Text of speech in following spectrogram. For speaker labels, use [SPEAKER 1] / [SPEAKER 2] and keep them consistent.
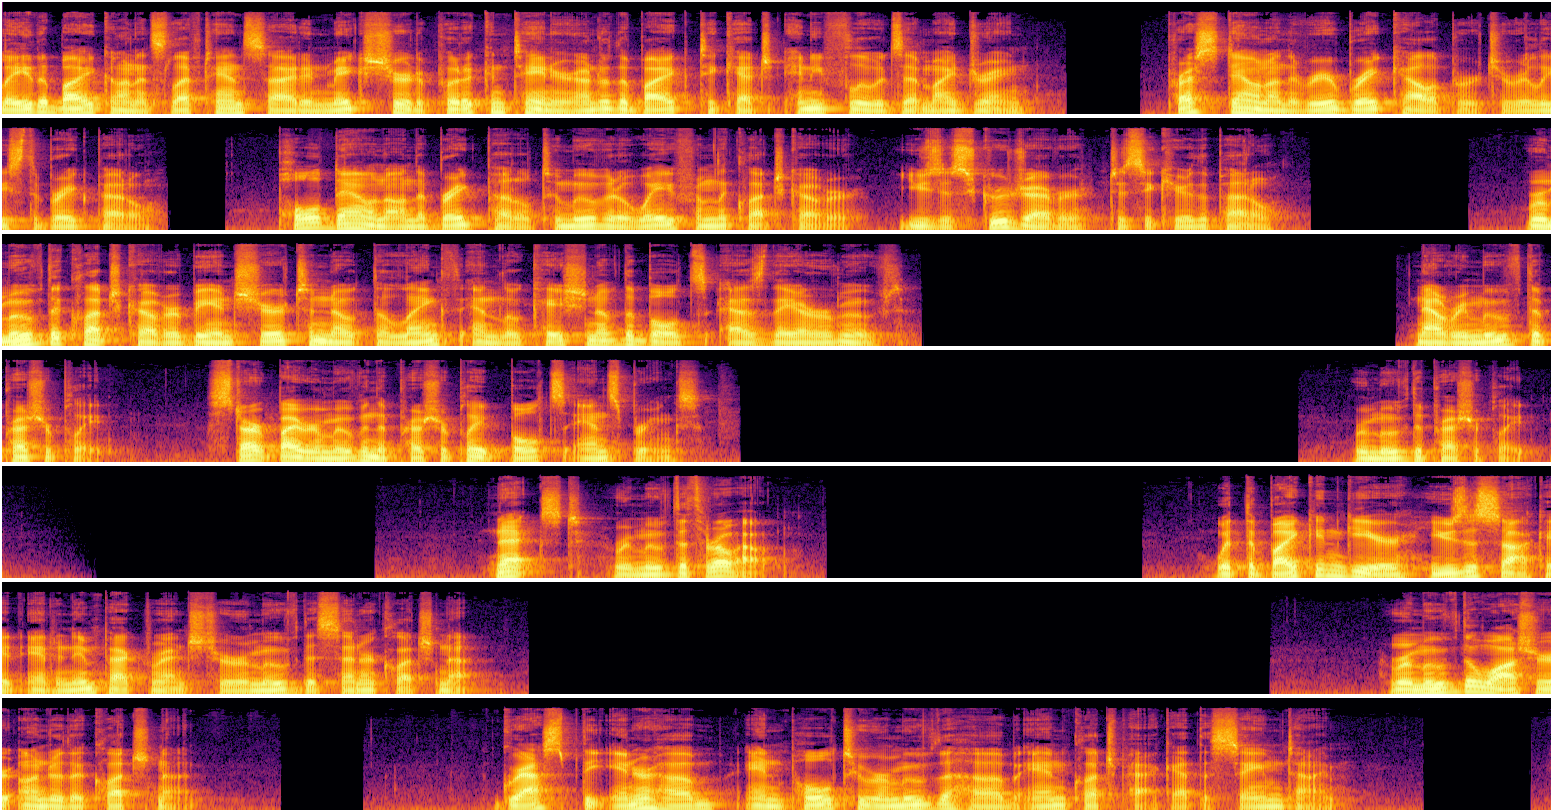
[SPEAKER 1] Lay the bike on its left hand side and make sure to put a container under the bike to catch any fluids that might drain. Press down on the rear brake caliper to release the brake pedal. Pull down on the brake pedal to move it away from the clutch cover. Use a screwdriver to secure the pedal. Remove the clutch cover being sure to note the length and location of the bolts as they are removed. Now remove the pressure plate. Start by removing the pressure plate bolts and springs. Remove the pressure plate. Next, remove the throwout. With the bike in gear, use a socket and an impact wrench to remove the center clutch nut. Remove the washer under the clutch nut. Grasp the inner hub and pull to remove the hub and clutch pack at the same time.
